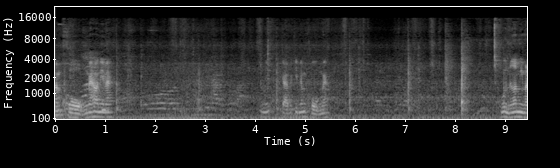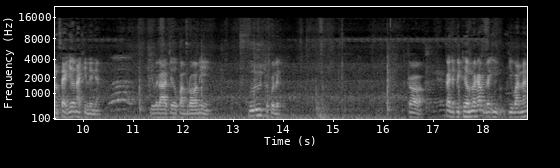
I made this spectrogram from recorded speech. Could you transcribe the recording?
น้ำโขงนะเท่านี้นะวันนี้กะไปกินน้ำโขงนะ อู้เนื้อมีมันแทรกเยอะน่ากินเลยเนี่ย เดี๋ยวเวลาเจอความร้อนนี่ฟืดเข้าไปเลย ก็ใกล้จะปิดเทอมแล้วครับเหลืออีกกี่วันนะ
